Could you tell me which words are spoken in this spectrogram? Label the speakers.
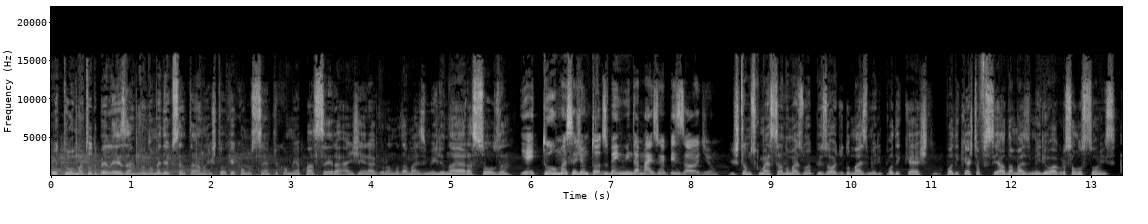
Speaker 1: Oi, turma, tudo beleza? Meu nome é Diego Santana, estou aqui como sempre com a minha parceira, a engenheira agrônoma da Mais Milho, Nayara Souza.
Speaker 2: E aí, turma, sejam todos bem-vindos a mais um episódio.
Speaker 1: Estamos começando mais um episódio do Mais Milho Podcast, o podcast oficial da Mais Milho Agro Soluções.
